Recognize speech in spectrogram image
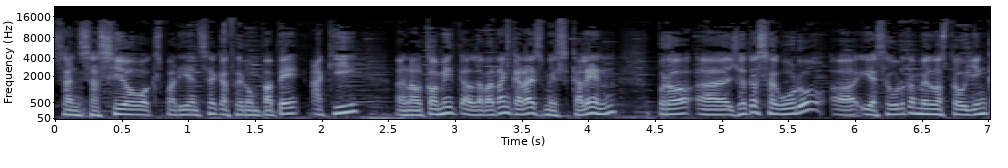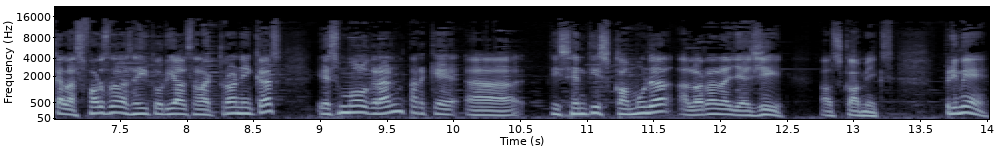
sensació o experiència que fer un paper. Aquí, en el còmic, el debat encara és més calent, però eh, jo t'asseguro, eh, i asseguro també al nostre oient, que l'esforç de les editorials electròniques és molt gran perquè eh, t'hi sentis còmode a l'hora de llegir els còmics. Primer,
